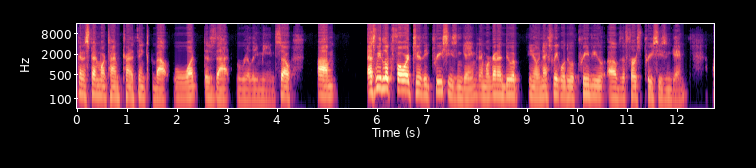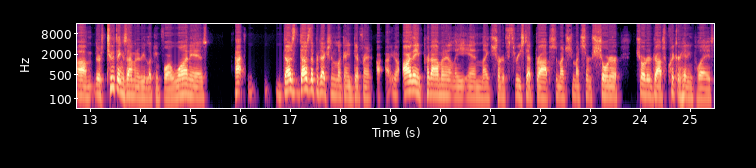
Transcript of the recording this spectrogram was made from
going to spend more time trying to think about what does that really mean. So um, as we look forward to the preseason games, and we're going to do a, you know, next week we'll do a preview of the first preseason game. Um, there's two things I'm going to be looking for. One is how, does does the protection look any different? Are, you know, are they predominantly in like sort of three step drops, much much sort of shorter shorter drops, quicker hitting plays.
